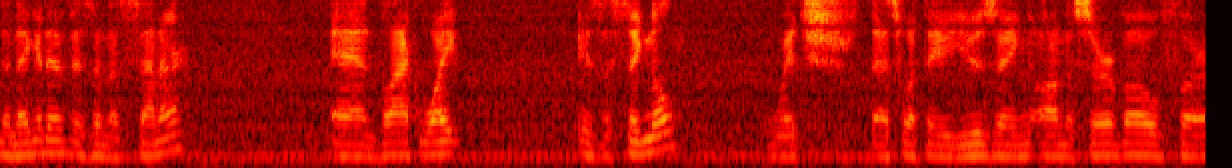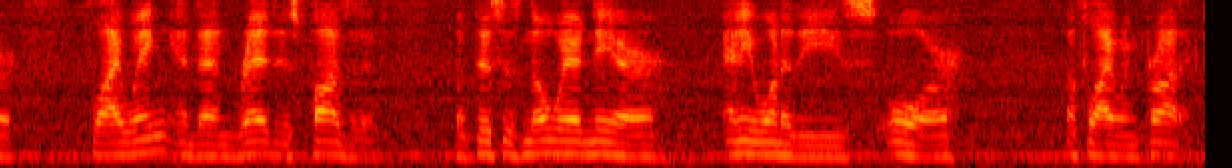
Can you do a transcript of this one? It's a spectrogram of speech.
the negative is in the center, and black-white is a signal, which that's what they're using on the servo for Flywing, and then red is positive. But this is nowhere near any one of these or a Flywing product.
